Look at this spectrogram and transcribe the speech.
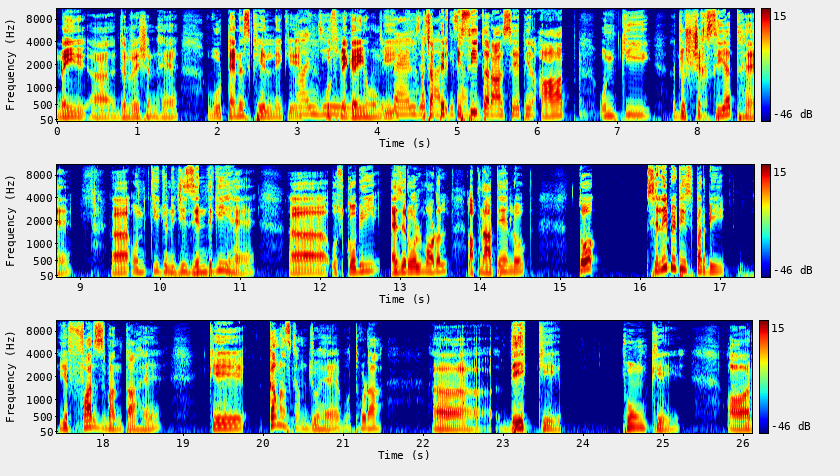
नई जनरेशन है वो टेनिस खेलने के हाँ उसमें गई होंगी। अच्छा फिर इसी तरह से फिर आप उनकी जो शख्सियत है उनकी जो निजी ज़िंदगी है उसको भी एज ए रोल मॉडल अपनाते हैं लोग। तो सेलिब्रिटीज़ पर भी ये फ़र्ज़ बनता है कि कम अज़ कम जो है वो थोड़ा देख के फूंक के और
